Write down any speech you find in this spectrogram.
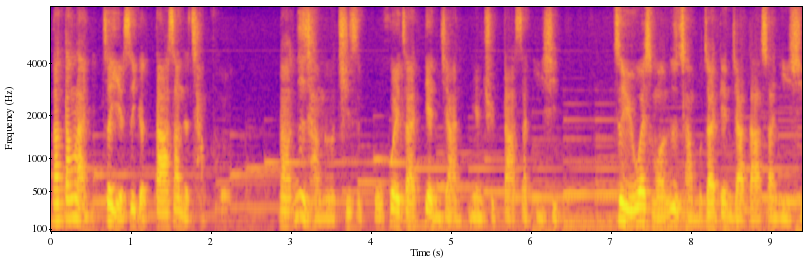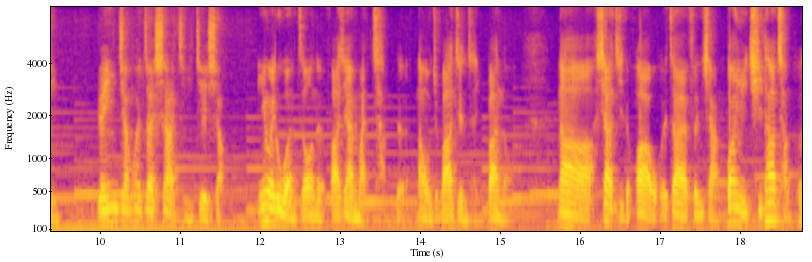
那当然这也是一个搭讪的场合。那日常呢，其实不会在店家里面去搭讪异性的。至于为什么日常不在店家搭讪异性，原因将会在下集揭晓。因为录完之后呢，发现还蛮长的，那我就把它剪成一半哦。那下集的话，我会再分享关于其他场合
